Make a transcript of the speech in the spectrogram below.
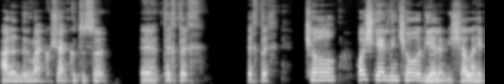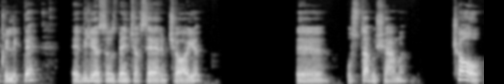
Arındırma kuşak kutusu. Ee, tık tık. Tık tık. Çoğu. Hoş geldin çoğu diyelim inşallah hep birlikte. Ee, biliyorsunuz ben çok severim çoğuyu. Ee, usta kuşağı mı? Çoğu.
